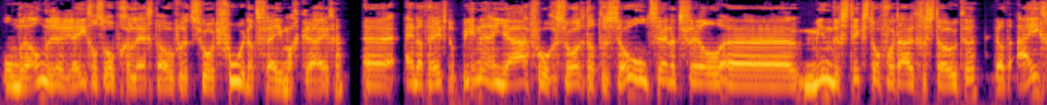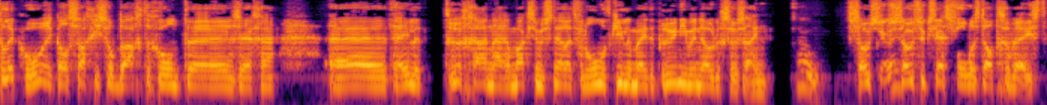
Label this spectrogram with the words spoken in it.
onder andere regels opgelegd over het soort voer dat vee mag krijgen. En dat heeft er binnen een jaar voor gezorgd dat er zo ontzettend veel minder stikstof wordt uitgestoten. Dat eigenlijk, hoor ik al zachtjes op de achtergrond zeggen, het hele teruggaan naar een maximumsnelheid van 100 km per uur niet meer nodig zou zijn. Oh. Zo, zo succesvol is dat geweest.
